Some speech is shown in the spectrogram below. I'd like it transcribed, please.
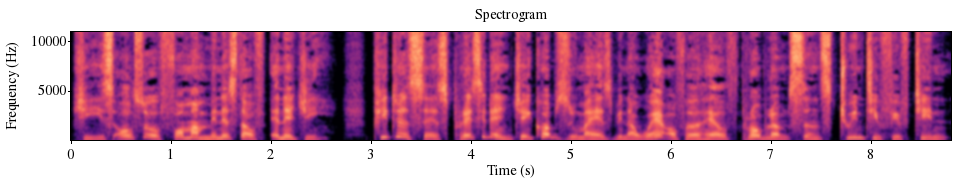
She is also a former minister of energy. Peters says President Jacob Zuma has been aware of her health problems since 2015,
